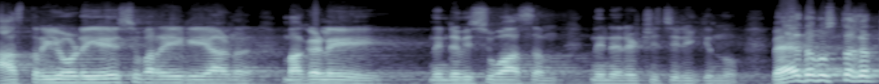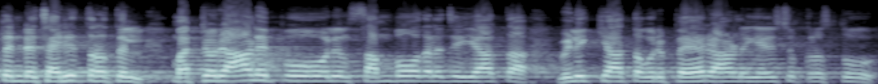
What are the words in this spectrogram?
ആ സ്ത്രീയോട് യേശു പറയുകയാണ് മകളെ നിന്റെ വിശ്വാസം നിന്നെ രക്ഷിച്ചിരിക്കുന്നു. വേദപുസ്തകത്തിന്റെ ചരിത്രത്തിൽ മറ്റൊരാളെപ്പോലും സംബോധന ചെയ്യാത്ത വിളിക്കാത്ത ഒരു പേരാണ് യേശു ക്രിസ്തു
